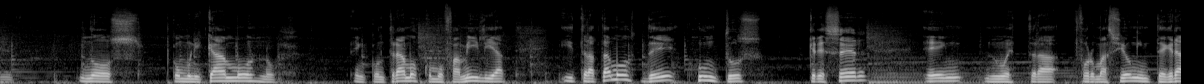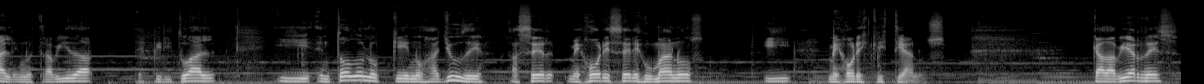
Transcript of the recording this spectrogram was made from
eh, nos comunicamos, nos encontramos como familia y tratamos de juntos crecer en nuestra formación integral, en nuestra vida espiritual y en todo lo que nos ayude a ser mejores seres humanos y mejores cristianos. Cada viernes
